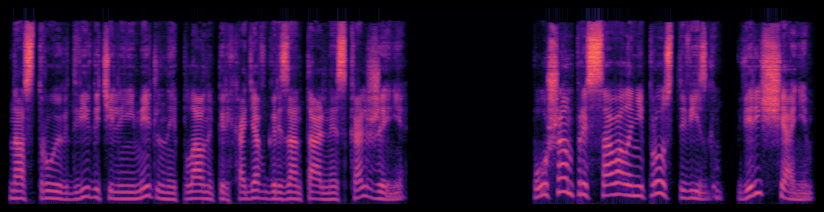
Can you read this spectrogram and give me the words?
на струях двигателя немедленно и плавно переходя в горизонтальное скольжение. По ушам прессовало не просто визгом, верещанием.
